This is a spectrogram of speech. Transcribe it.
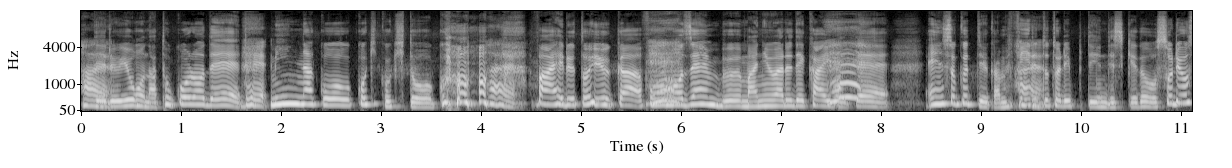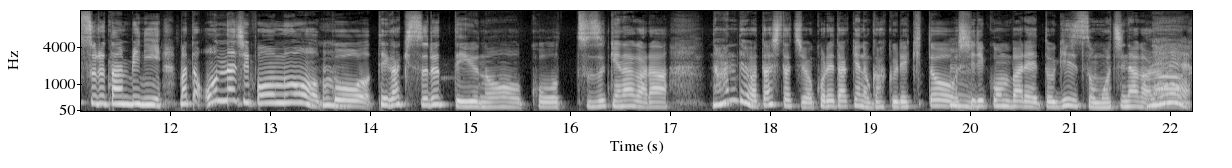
ってるようなところではい、みんなこうコキコキとこう、はい、ファイルというかフォームを全部マニュアルで書いてて遠足っていうかフィールドトリップっていうんですけど、それをするたんびにまた同じフォームをこう手書きするっていうのをこう続けながらなんで私たちはこれだけの学歴とシリコンバレーと技術を持ちながら、ね、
